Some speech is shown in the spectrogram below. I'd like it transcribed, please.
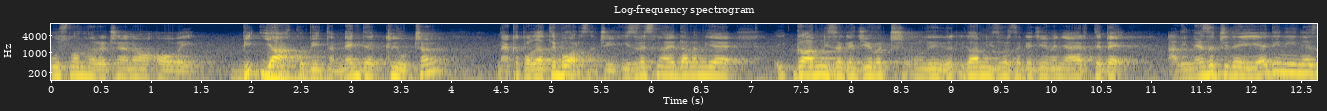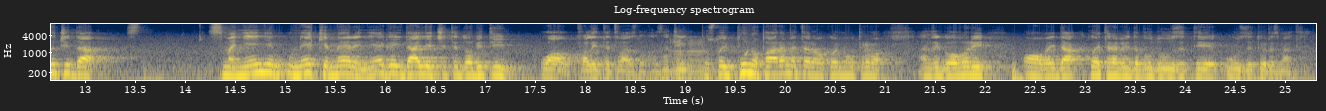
uslovno rečeno, ovaj, bi, jako bitan, negde ključan, nekad pogledate bor, znači izvesno je da vam je glavni zagađivač, ili glavni izvor zagađivanja RTB, ali ne znači da je jedini i ne znači da smanjenjem u neke mere njega i dalje ćete dobiti wow, kvalitet vazduha. Znači, mm -hmm. postoji puno parametara o kojima upravo Andrej govori, ovaj, da, koje trebaju da budu uzeti, uzeti u razmatranje.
